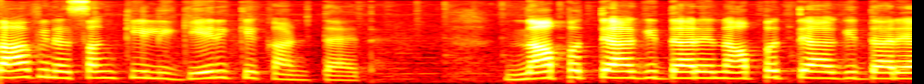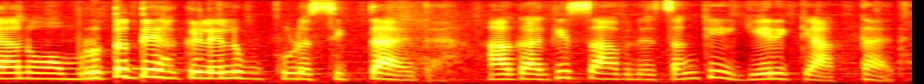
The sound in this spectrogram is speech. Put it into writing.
ಸಾವಿನ ಸಂಖ್ಯೆಯಲ್ಲಿ ಏರಿಕೆ ಕಾಣ್ತಾ ಇದೆ. ನಾಪತ್ತೆ ಆಗಿದ್ದಾರೆ ನಾಪತ್ತೆ ಆಗಿದ್ದಾರೆ ಅನ್ನುವ ಮೃತದೇಹಗಳೆಲ್ಲವೂ ಕೂಡ ಸಿಗ್ತಾ ಇದೆ. ಹಾಗಾಗಿ ಸಾವಿನ ಸಂಖ್ಯೆ ಏರಿಕೆ ಆಗ್ತಾ ಇದೆ.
